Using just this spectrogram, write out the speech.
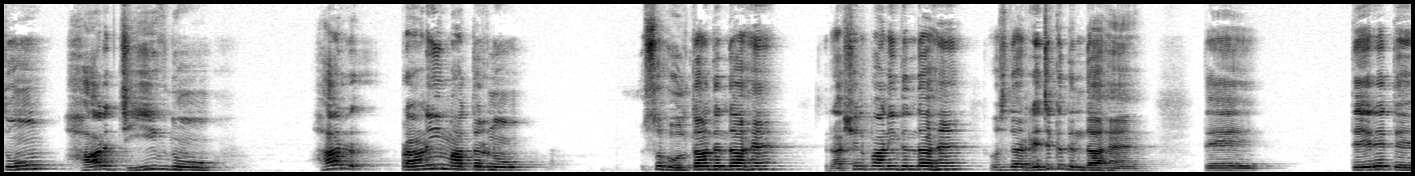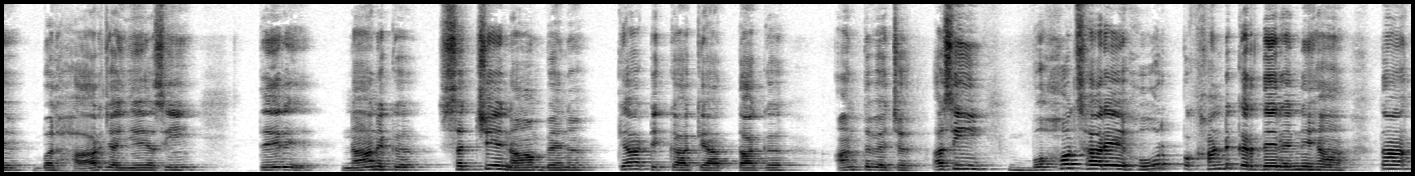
ਤੂੰ ਹਰ ਜੀਵ ਨੂੰ, ਹਰ ਪ੍ਰਾਣੀ ਮਾਤਰ ਨੂੰ ਸਹੂਲਤਾਂ ਦਿੰਦਾ ਹੈ, ਰਾਸ਼ਨ ਪਾਣੀ ਦਿੰਦਾ ਹੈ ਉਸ ਦਾ ਰਿਜ਼ਕ ਦਿੰਦਾ ਹੈ ਤੇ ਤੇਰੇ ਤੇ ਬਲਹਾਰ ਜਾਈਏ ਅਸੀਂ। ਤੇਰੇ ਨਾਨਕ ਸੱਚੇ ਨਾਮ ਬਿਨ ਕਿਆ ਟਿੱਕਾ ਕਿਆ ਤੱਗ। ਅੰਤ ਵਿੱਚ ਅਸੀਂ ਬਹੁਤ ਸਾਰੇ ਹੋਰ ਪਖੰਡ ਕਰਦੇ ਰਹਿੰਦੇ ਹਾਂ। ਤਾਂ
